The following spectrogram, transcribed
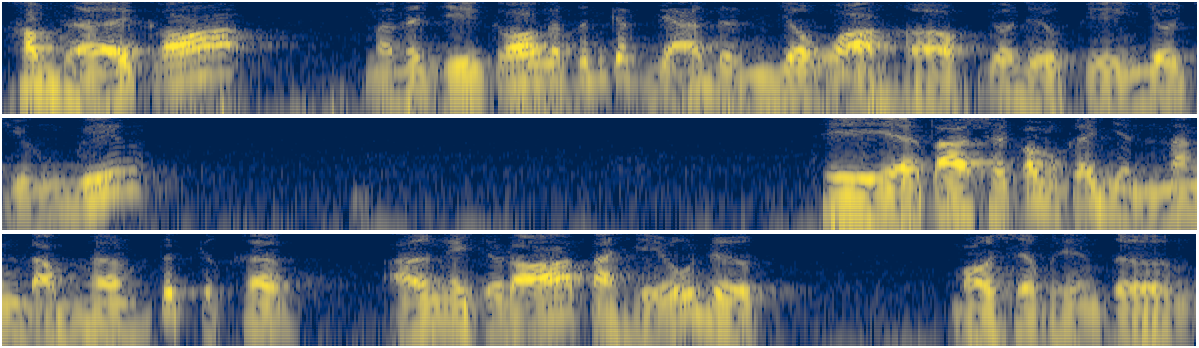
không thể có, mà nó chỉ có cái tính cách giả định do hòa hợp, do điều kiện, do chuyển biến, thì à, ta sẽ có một cái nhìn năng động hơn, tích cực hơn. Ở ngay chỗ đó, ta hiểu được mọi sự hiện tượng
